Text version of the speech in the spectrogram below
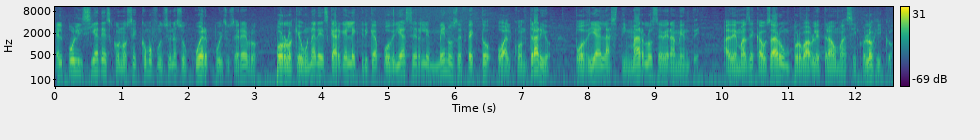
El policía desconoce cómo funciona su cuerpo y su cerebro, por lo que una descarga eléctrica podría hacerle menos efecto o al contrario, podría lastimarlo severamente, además de causar un probable trauma psicológico.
